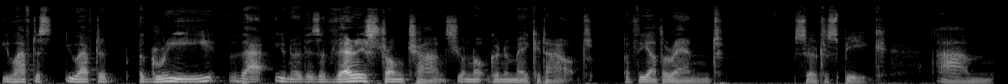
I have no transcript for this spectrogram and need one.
you have to you have to agree that you know there's a very strong chance you're not going to make it out of the other end, so to speak. Um,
